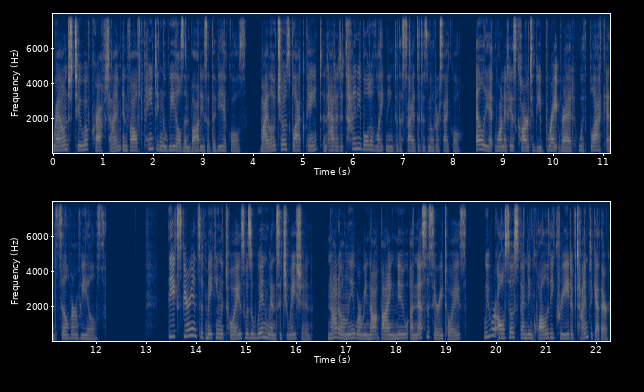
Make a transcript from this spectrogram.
Round two of craft time involved painting the wheels and bodies of the vehicles. Milo chose black paint and added a tiny bolt of lightning to the sides of his motorcycle. Elliot wanted his car to be bright red with black and silver wheels. The experience of making the toys was a win win situation. Not only were we not buying new, unnecessary toys, we were also spending quality creative time together.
